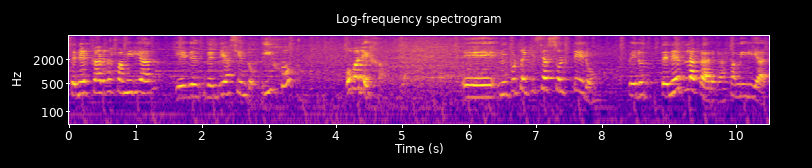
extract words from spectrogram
tener carga familiar, que vendría siendo hijo o pareja. Eh, no importa que sea soltero, pero tener la carga familiar,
